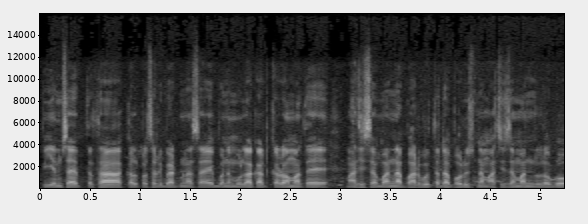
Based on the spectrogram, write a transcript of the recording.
પીએમ સાહેબ તથા કલ્પસર ડિપાર્ટમેન્ટના સાહેબોને મુલાકાત કરવા માટે માછી સમાજના ભારભૂત તથા ભરૂચના માછી સમાજના લોકો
